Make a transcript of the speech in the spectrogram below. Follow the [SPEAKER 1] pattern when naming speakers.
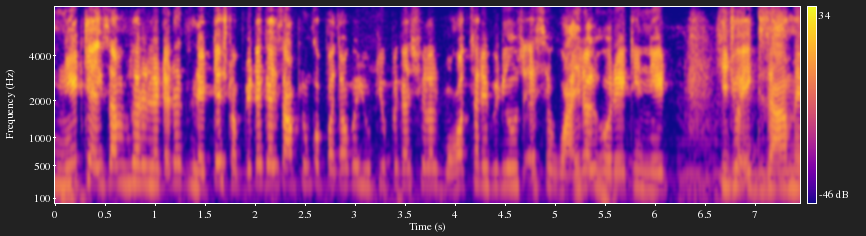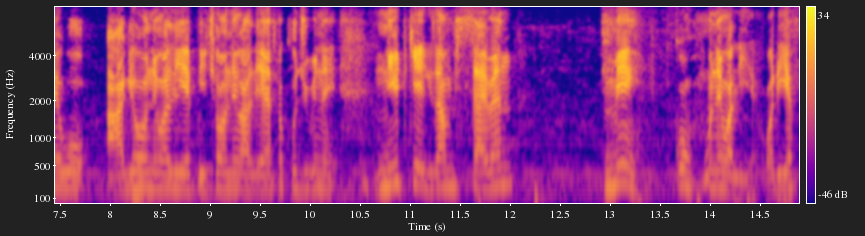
[SPEAKER 1] NEET के exam से related एक लेटेस्ट अपडेट है। गाइस आप लोगों को पता होगा यूट्यूब पे गाइस फ़िलहाल बहुत सारे वीडियोस ऐसे वायरल हो रहे हैं कि नीट की जो एग्ज़ाम है वो आगे होने वाली है, पीछे होने वाली है, ऐसा कुछ भी नहीं। नीट की एग्ज़ाम सेवन मई को होने वाली है और ये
